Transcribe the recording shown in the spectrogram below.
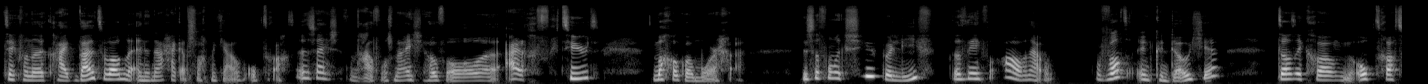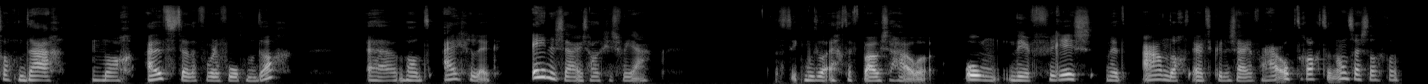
Ik zeg van, dan ga ik buiten wandelen en daarna ga ik aan de slag met jouw opdracht. En dan zei ze van, nou, volgens mij is je hoofd al uh, aardig gefrituurd. Mag ook wel morgen. Dus dat vond ik super lief. Dat ik denk van, oh, nou, wat een cadeautje. Dat ik gewoon mijn opdracht van vandaag mag uitstellen voor de volgende dag. Uh, want eigenlijk, enerzijds had ik zoiets van, ja, ik moet wel echt even pauze houden om weer fris met aandacht er te kunnen zijn voor haar opdracht. En anderzijds dacht ik van,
